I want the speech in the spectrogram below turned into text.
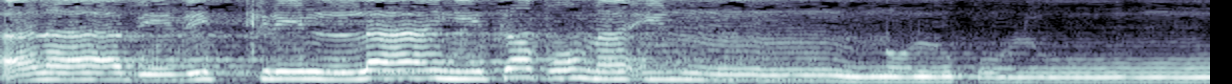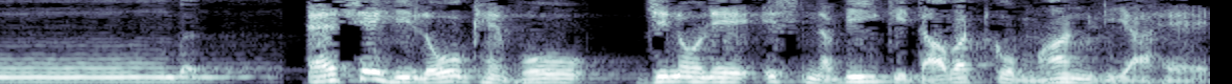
ألا بذكر الله تطمئن القلوب. ایسے ہی لوگ ہیں وہ جنہوں نے اس نبی کی دعوت کو مان لیا ہے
